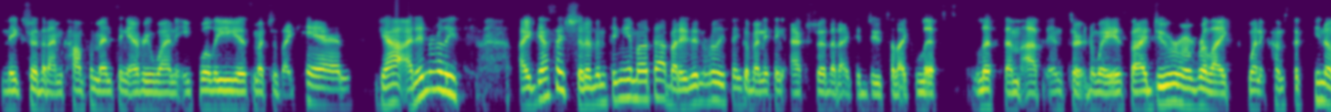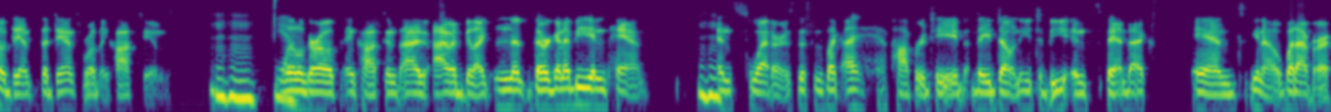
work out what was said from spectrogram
make sure that i'm complimenting everyone equally as much as i can yeah, I didn't really. I guess I should have been thinking about that, but I didn't really think of anything extra that I could do to like lift lift them up in certain ways. But I do remember like when it comes to you know dance the dance world and costumes, mm-hmm. yeah. little girls in costumes, I I would be like they're gonna be in pants mm-hmm. and sweaters. This is like a hip hop routine. They don't need to be in spandex and you know whatever.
